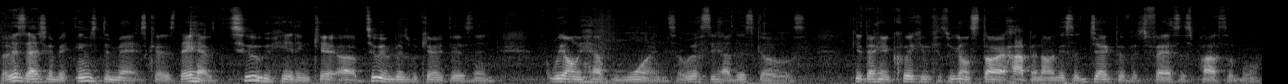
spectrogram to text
So this is actually gonna be an instant match because they have two hidden uh, two invisible characters, and we only have one. So we'll see how this goes. Get down here quickly because we're gonna start hopping on this objective as fast as possible.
